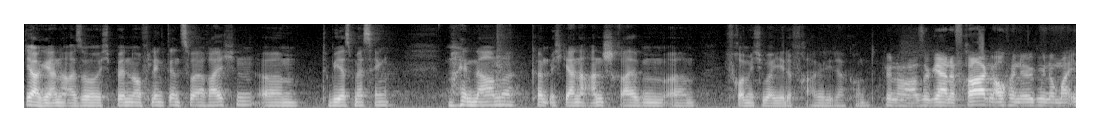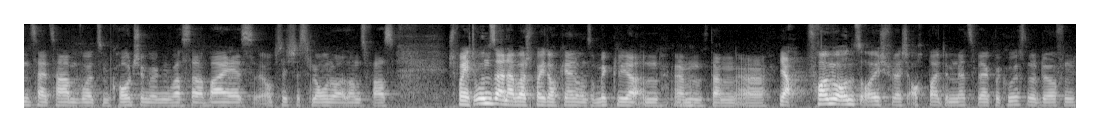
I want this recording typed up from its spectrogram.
Ja, gerne. Also ich bin auf LinkedIn zu erreichen. Ähm, Tobias Messing, mein Name. Könnt mich gerne anschreiben. Ähm, ich freue mich über jede Frage, die da kommt. Genau, also gerne Fragen, auch wenn ihr irgendwie nochmal Insights haben wollt zum Coaching, irgendwas dabei ist, ob sich das lohnt oder sonst was. Sprecht uns an, aber sprecht auch gerne unsere Mitglieder an. Ähm, dann äh, ja, freuen wir uns, euch vielleicht auch bald im Netzwerk begrüßen zu dürfen.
